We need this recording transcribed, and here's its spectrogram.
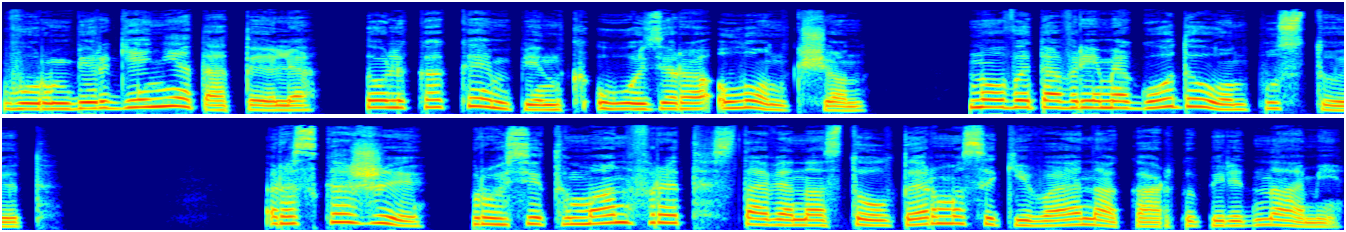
В Урмберге нет отеля, только кемпинг у озера Лонгшон. Но в это время года он пустует. «Расскажи», — просит Манфред, ставя на стол термос и кивая на карту перед нами.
